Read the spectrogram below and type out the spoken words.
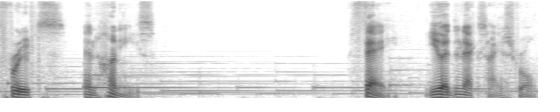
fruits and honeys. Faye, you had the next highest roll.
